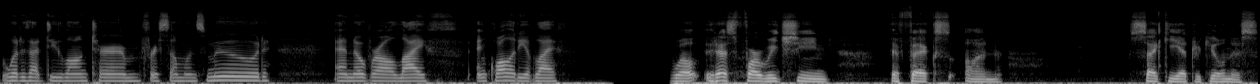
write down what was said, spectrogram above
What does that do long term for someone's mood and overall life and quality of life? Well, it has far reaching effects on psychiatric illness.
